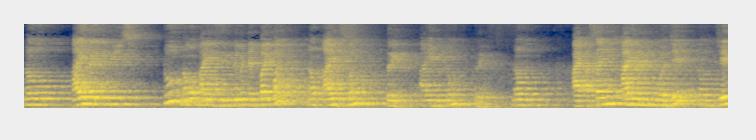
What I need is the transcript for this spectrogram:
Now i value is 2 now i is incremented by 1 now i become 3 i become 3 now i assigning i value to a j now j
